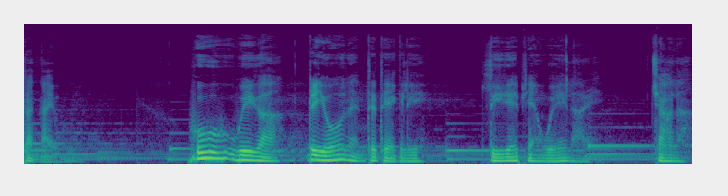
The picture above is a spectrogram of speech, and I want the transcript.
တတ်နိုင်ဘူးဟူးအဝေးကတရောတန်တက်တဲ့ကလေးလေထဲပြန်ဝဲလာတယ်ကြားလား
